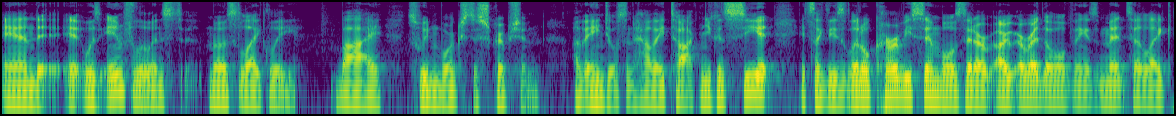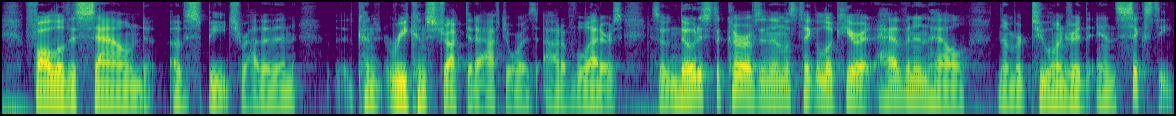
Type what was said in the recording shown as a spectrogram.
and it was influenced most likely by Swedenborg's description of angels and how they talk. And you can see it. It's like these little curvy symbols that are. I read the whole thing. It's meant to like follow the sound of speech rather than uh, con- it afterwards out of letters. So notice the curves, and then let's take a look here at heaven and hell, number 260.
